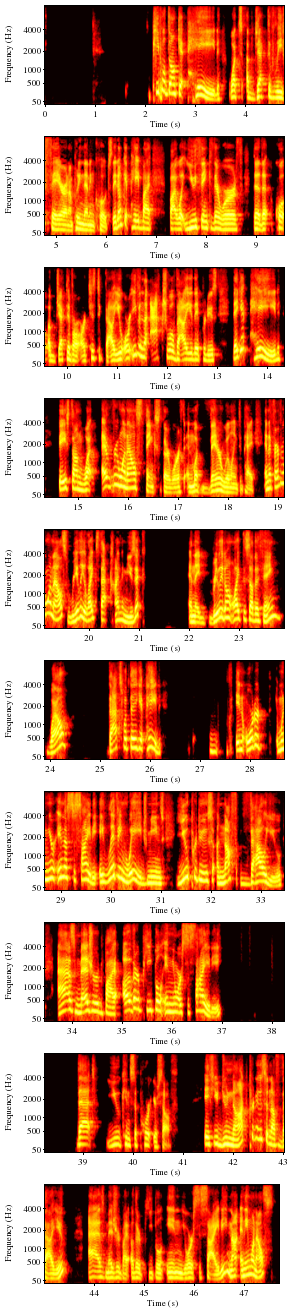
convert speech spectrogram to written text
People don't get paid what's objectively fair, and I'm putting that in quotes. They don't get paid by by what you think they're worth, the, the quote objective or artistic value, or even the actual value they produce. They get paid based on what everyone else thinks they're worth and what they're willing to pay. And if everyone else really likes that kind of music and they really don't like this other thing, well, that's what they get paid. In order, when you're in a society, a living wage means you produce enough value as measured by other people in your society that you can support yourself. If you do not produce enough value, as measured by other people in your society, not anyone else,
